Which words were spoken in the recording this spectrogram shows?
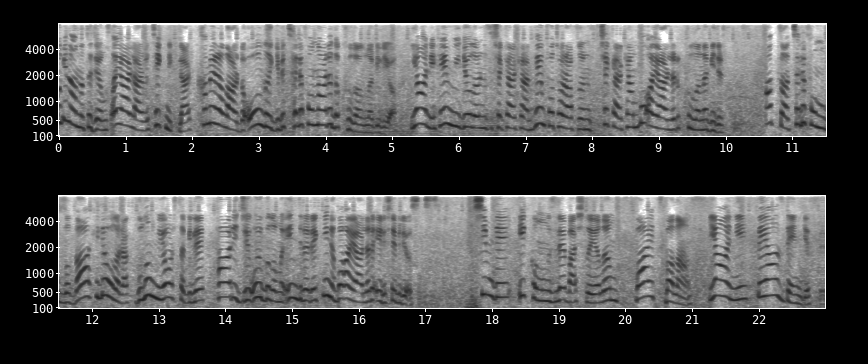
Bugün anlatacağımız ayarlar ve teknikler kameralarda olduğu gibi telefonlarda da kullanılabiliyor. Yani hem videolarınızı çekerken hem fotoğraflarınızı çekerken bu ayarları kullanabilirsiniz. Hatta telefonunuzda dahili olarak bulunmuyorsa bile harici uygulama indirerek yine bu ayarlara erişebiliyorsunuz. Şimdi ilk konumuz ile başlayalım. White balance yani beyaz dengesi.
